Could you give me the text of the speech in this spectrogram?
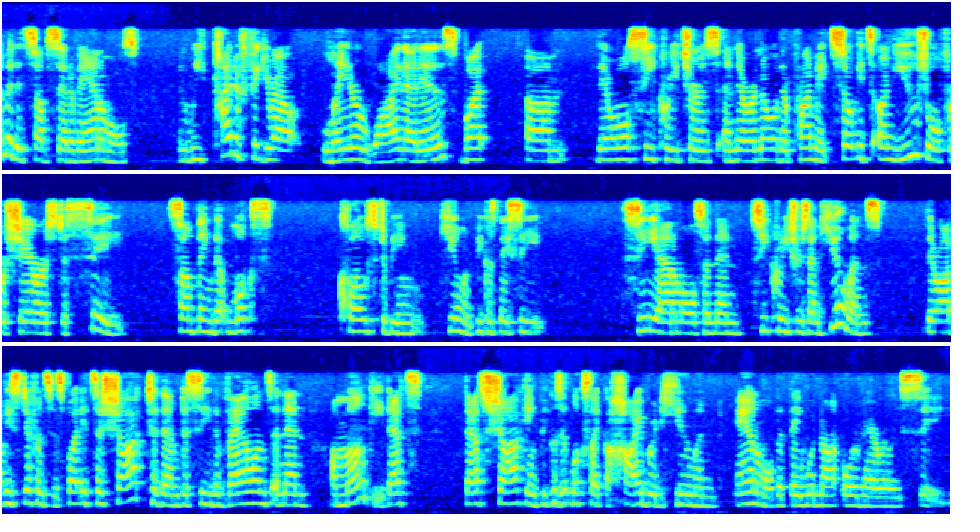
limited subset of animals, and we kind of figure out later why that is, but um, they're all sea creatures and there are no other primates. So it's unusual for sharers to see something that looks close to being human because they see sea animals and then sea creatures and humans. There are obvious differences, but it's a shock to them to see the Valens and then a monkey. That's that's shocking because it looks like a hybrid human animal that they would not ordinarily see.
